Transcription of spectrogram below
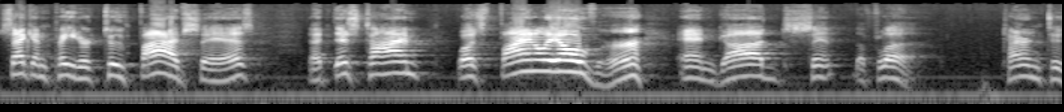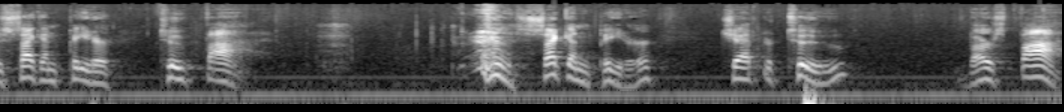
2 Peter 2 5 says that this time was finally over and God sent the flood. Turn to 2 Peter 2 5. 2 Peter chapter 2, verse 5.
